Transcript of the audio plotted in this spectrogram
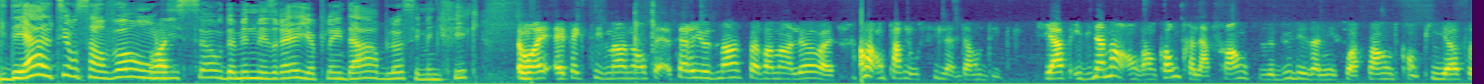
l'idéal, tu sais, on s'en va, on lit ça au domaine Mézeray, il y a plein d'arbres, là, c'est magnifique. Oui, effectivement, non, sérieusement, ce roman-là, euh, ah, on parle aussi là-dedans des Piaf. Évidemment, on rencontre la France au début des années 60 quand Pia se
